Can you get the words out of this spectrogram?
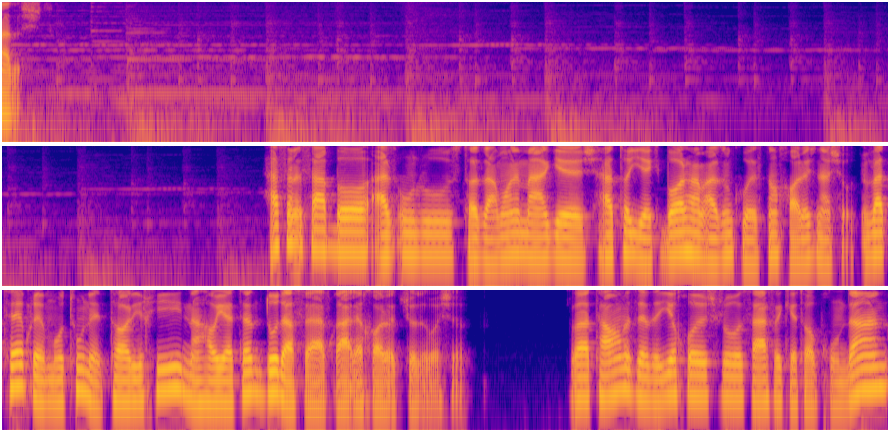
نداشت. حسن صبا از اون روز تا زمان مرگش حتی یک بار هم از اون کوهستان خارج نشد و طبق متون تاریخی نهایتا دو دفعه از قلعه خارج شده باشه. و تمام زندگی خودش رو صرف کتاب خوندن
